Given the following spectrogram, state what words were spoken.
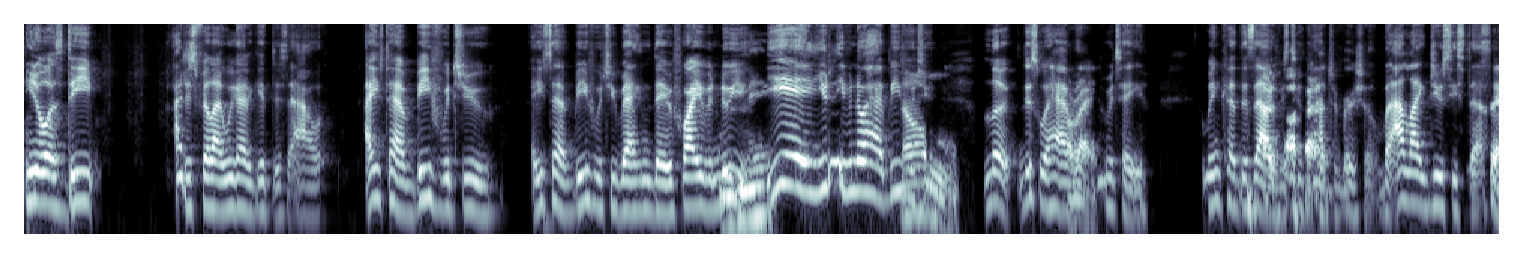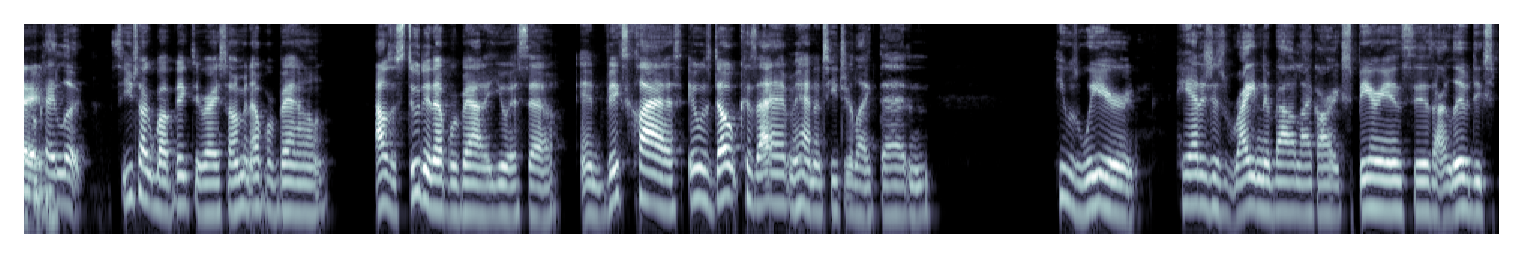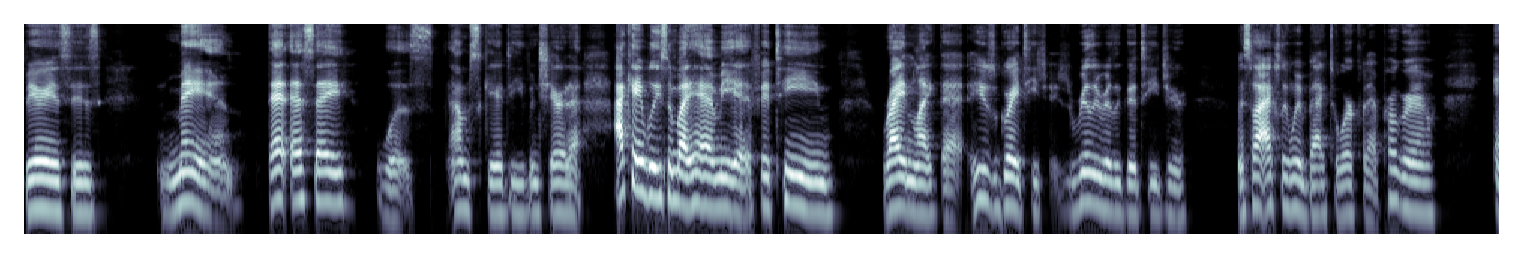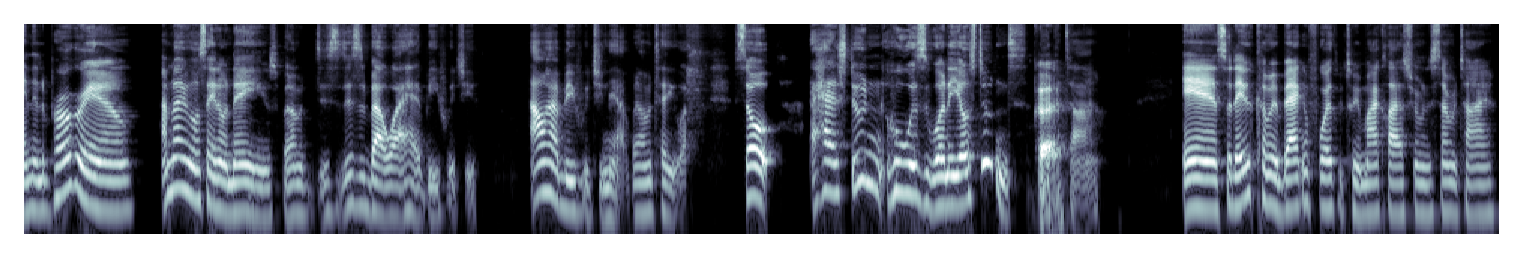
You know what's deep? I just feel like we got to get this out. I used to have beef with you. I used to have beef with you back in the day before I even knew you. me? Yeah, you didn't even know I had beef with you. Look, this what happened. right. Let me tell you. We can cut this out if it's too controversial. But I like juicy stuff. Same. Okay, look. So you talk about Victor, right? So I'm in Upward Bound. I was a student at Upward Bound at USL. And Vic's class, it was dope because I haven't had a teacher like that. And he was weird. He had us just writing about like our experiences, our lived experiences. Man, that essay was, I'm scared to even share that. I can't believe somebody had me at 15 writing like that. He was a great teacher. He was a really, really good teacher. And so I actually went back to work for that program. And in the program, I'm not even gonna say no names, but I'm this, this is about why I had beef with you. I don't have beef with you now, but I'm gonna tell you why. So I had a student who was one of your students at the time. And so they were coming back and forth between my classroom in the summertime.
